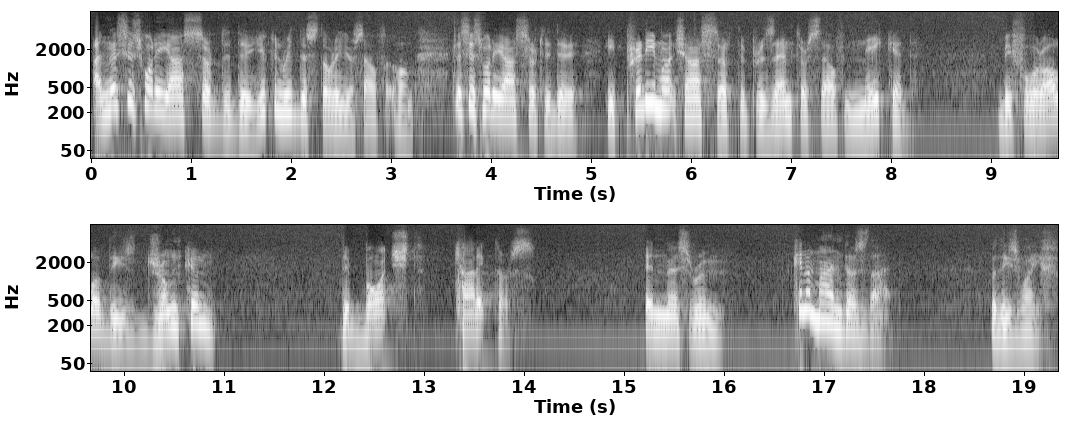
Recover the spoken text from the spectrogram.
and this is what he asks her to do. You can read the story yourself at home. This is what he asks her to do. He pretty much asks her to present herself naked before all of these drunken, debauched characters in this room. What kind of man does that with his wife?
